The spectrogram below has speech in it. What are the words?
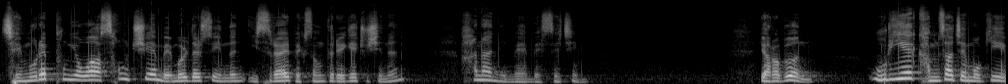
재물의 풍요와 성취에 매몰될 수 있는 이스라엘 백성들에게 주시는 하나님의 메시지입니다. 여러분, 우리의 감사 제목이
